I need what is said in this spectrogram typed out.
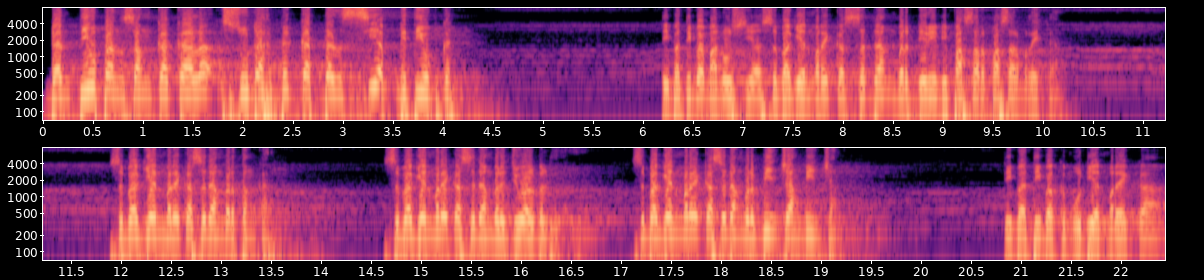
dan tiupan sangkakala sudah dekat dan siap ditiupkan tiba-tiba manusia sebagian mereka sedang berdiri di pasar-pasar mereka. Sebagian mereka sedang bertengkar. Sebagian mereka sedang berjual beli. Sebagian mereka sedang berbincang-bincang. Tiba-tiba kemudian mereka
